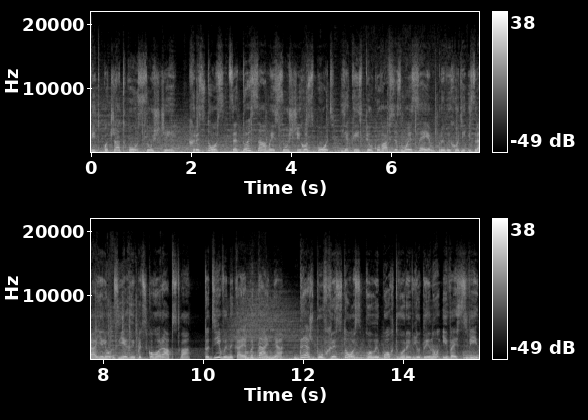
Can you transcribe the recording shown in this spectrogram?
від початку сущий. Христос це той самий сущий Господь, який спілкувався з Моїсеєм при виході Ізраїлю з єгипетського рабства. Тоді виникає питання: де ж був Христос, коли Бог творив людину і весь світ?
